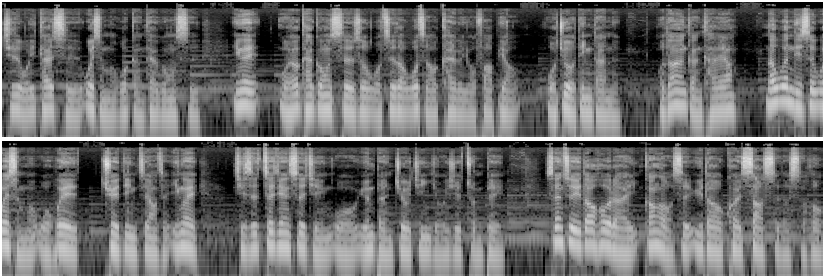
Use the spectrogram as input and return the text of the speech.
其实我一开始为什么我敢开公司？因为我要开公司的时候，我知道我只要开了有发票。我就有订单了，我当然敢开啊。那问题是为什么我会确定这样子？因为其实这件事情我原本就已经有一些准备，甚至于到后来刚好是遇到快 SARS 的时候，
